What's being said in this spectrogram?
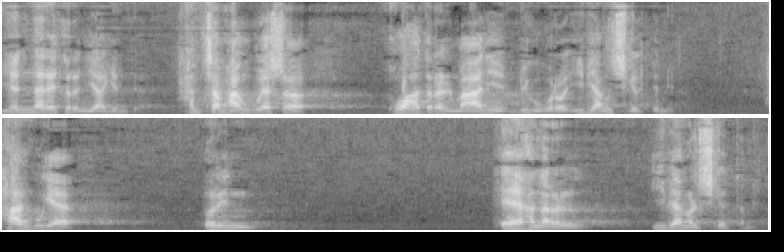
옛날에 들은 이야기인데 한참 한국에서 고아들을 많이 미국으로 입양시킬 때입니다. 한국에 어린 애 하나를 입양을 시켰답니다.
